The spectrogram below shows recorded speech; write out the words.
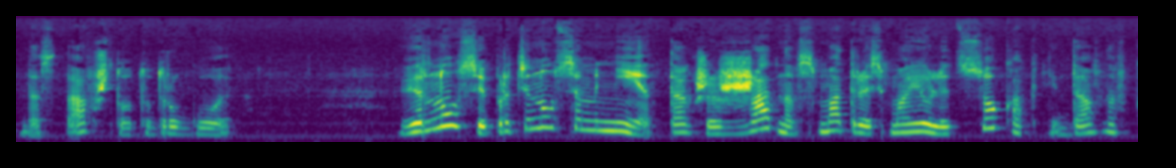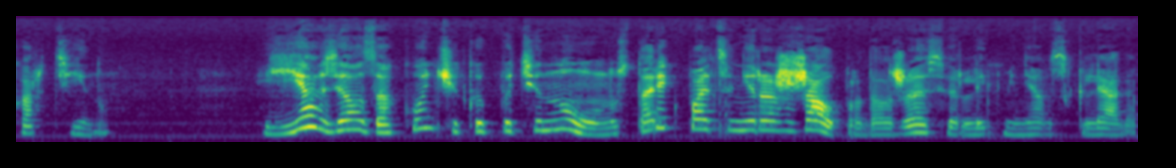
достав что-то другое. Вернулся и протянулся мне, также жадно всматриваясь в мое лицо, как недавно в картину. Я взял за кончик и потянул, но старик пальцы не разжал, продолжая сверлить меня взглядом.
